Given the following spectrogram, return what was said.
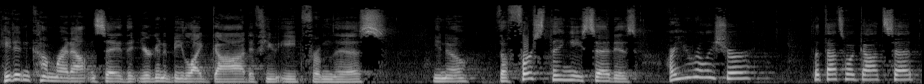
He didn't come right out and say that you're going to be like God if you eat from this. You know, the first thing he said is, Are you really sure that that's what God said?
